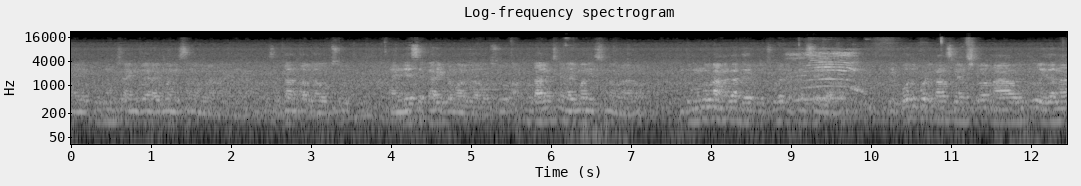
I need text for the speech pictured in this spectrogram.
నేను ఎప్పటి నుంచి ఆయన గారు అభిమానిస్తాను సిద్ధాంతాలు కావచ్చు ఆయన చేసే కార్యక్రమాలు కావచ్చు. అప్పుడు నుంచి నేను అభిమానిస్తూనే ఉన్నాను ఇంత ముందు కూడా అన్నగారి దగ్గరికి వచ్చి కూడా నేను చేసి వెళ్ళాను ఈ పోతుపోటు కాన్స్టిట్యున్సీలో నా వంతు ఏదైనా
